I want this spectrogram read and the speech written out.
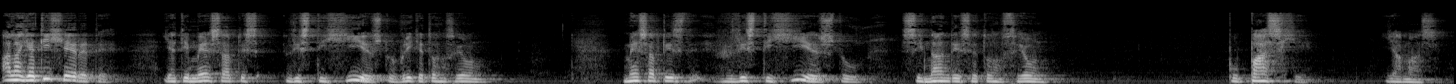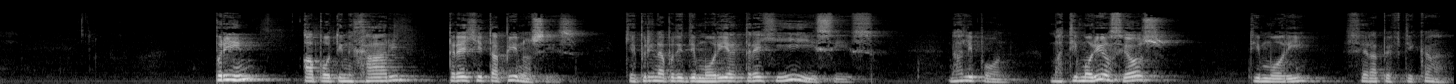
αλλά γιατί χαίρεται; Γιατί μέσα από τις δυστυχίες του βρήκε τον Θεό. Μέσα από τις δυστυχίες του συνάντησε τον Θεό που πάσχει για μας. Πριν από την χάρη τρέχει ταπείνωσης και πριν από την τιμωρία τρέχει ίησης. Να λοιπόν μα τιμωρεί ο Θεός τιμωρεί θεραπευτικά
